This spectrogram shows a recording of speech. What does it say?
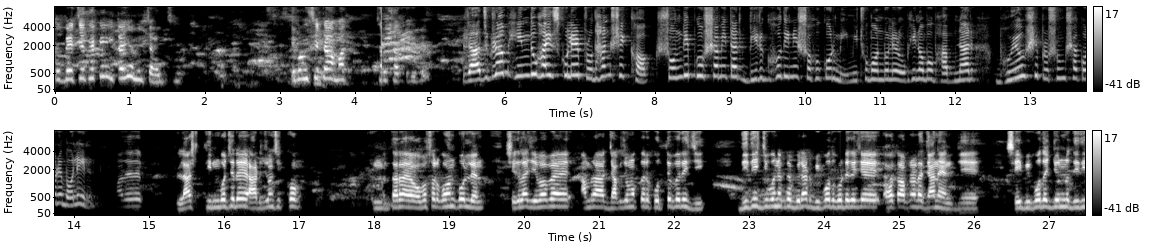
ও বেঁচে থাকে, এটাই আমি চাইছি। এবং সেটা আমার ছাত্রছাত্রীদের। রাজগ্রাম হিন্দু হাই স্কুলের প্রধান শিক্ষক সন্দীপ গোস্বামী তার দীর্ঘদিনের সহকর্মী মিঠু মণ্ডলের অভিনব ভাবনার ভূয়সী প্রশংসা করে বলেন। আমাদের লাস্ট তিন বছরে আটজন শিক্ষক তারা অবসর গ্রহণ করলেন, সেগুলা যেভাবে আমরা জাঁকজমক করে করতে পেরেছি, দিদির জীবনে একটা বিরাট বিপদ ঘটে গেছে, হয়তো আপনারা জানেন যে সেই বিপদের জন্য দিদি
